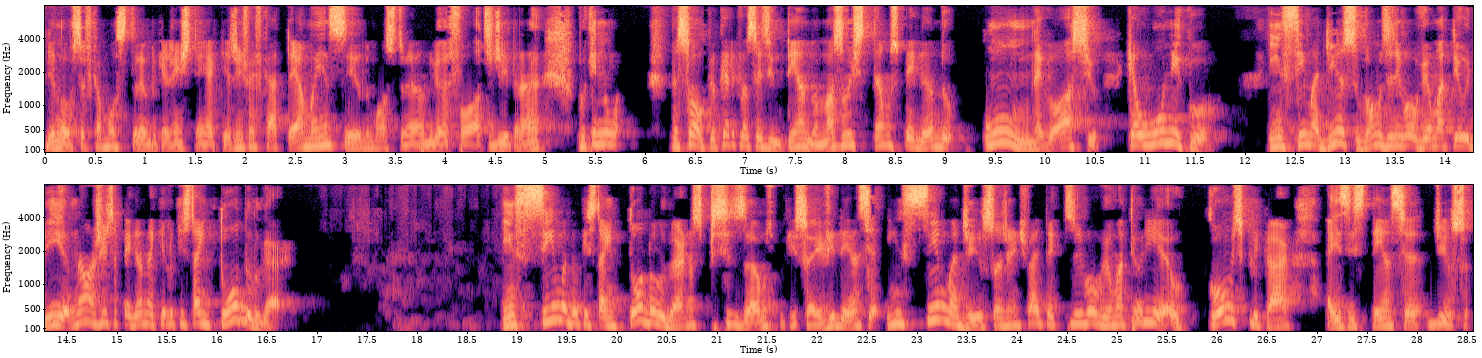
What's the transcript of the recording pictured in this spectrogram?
De novo, você fica mostrando o que a gente tem aqui, a gente vai ficar até amanhã cedo mostrando fotos de. Né? Porque não. Pessoal, o que eu quero que vocês entendam, nós não estamos pegando um negócio que é o único. E em cima disso, vamos desenvolver uma teoria. Não, a gente está pegando aquilo que está em todo lugar. Em cima do que está em todo lugar, nós precisamos, porque isso é evidência, em cima disso a gente vai ter que desenvolver uma teoria. Como explicar a existência disso?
